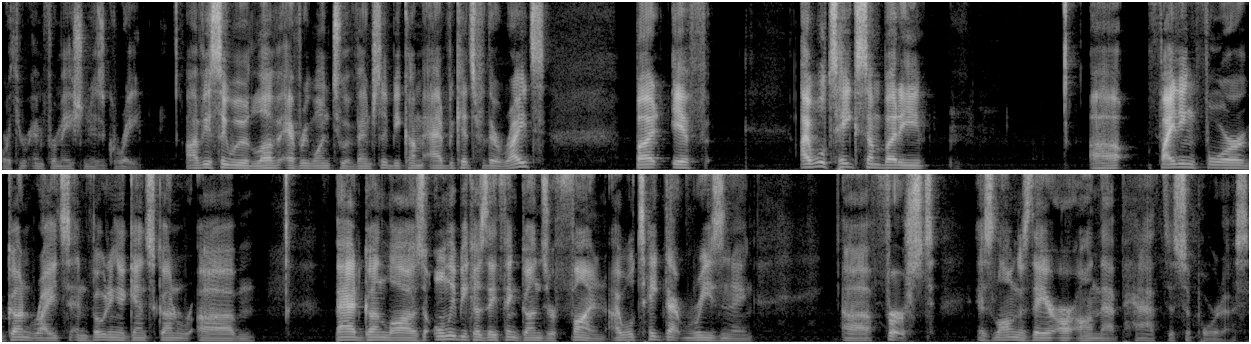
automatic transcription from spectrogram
or through information is great. Obviously, we would love everyone to eventually become advocates for their rights, but if I will take somebody uh, fighting for gun rights and voting against gun um, bad gun laws only because they think guns are fun, I will take that reasoning uh, first, as long as they are on that path to support us.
